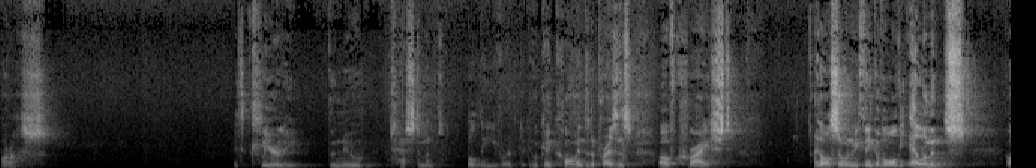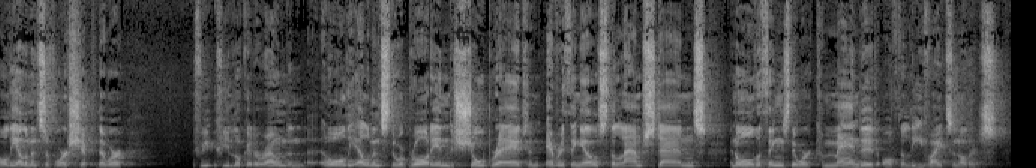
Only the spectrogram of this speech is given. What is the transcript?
or us? It's clearly the New Testament believer who can come into the presence of Christ and also, when we think of all the elements, all the elements of worship that were, if, we, if you look at around and uh, all the elements that were brought in, the showbread and everything else, the lampstands, and all the things that were commanded of the Levites and others.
